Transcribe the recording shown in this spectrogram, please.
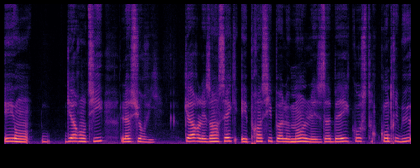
et ont garanti la survie. Car les insectes et principalement les abeilles contribuent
